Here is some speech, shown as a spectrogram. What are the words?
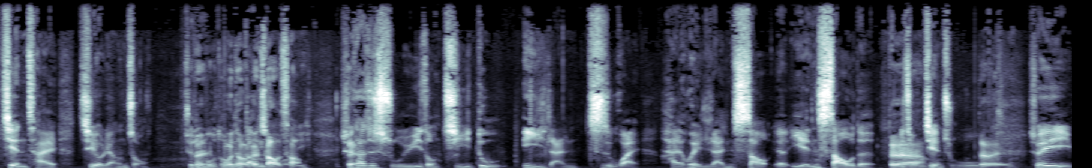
建材只有两种。就是木头跟稻草，所以它是属于一种极度易燃之外，还会燃烧呃燃烧的一种建筑物。对，所以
